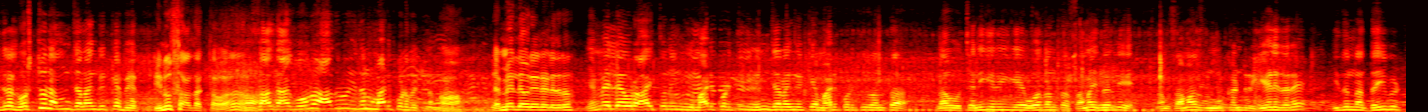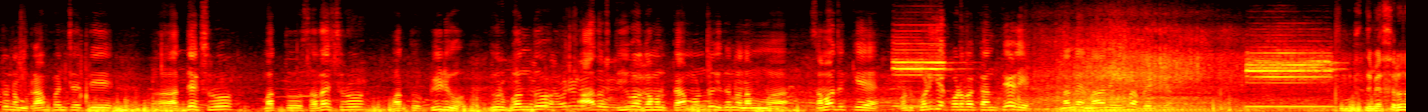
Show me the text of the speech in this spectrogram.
ಇದರಲ್ಲಿ ಅಷ್ಟು ನಮ್ಮ ಜನಾಂಗಕ್ಕೆ ಬೇಕು. ಇನ್ನೂ ಸಾಲ್ದಾಗ್ತಾವ? ಸಾಲ್ದ ಆಗೋದು ಆದರೂ ಇದನ್ನು ಮಾಡಿಕೊಡ್ಬೇಕು ನಮ್ಮ ಎಂ ಎಲ್ ಎ ಅವ್ರು ಏನು ಹೇಳಿದರು? ಎಂ ಎಲ್ ಎ ಅವರು ಆಯಿತು ನಿಮ್ಗೆ ಮಾಡಿಕೊಡ್ತೀವಿ ನಿಮ್ಮ ಜನಾಂಗಕ್ಕೆ ಮಾಡಿಕೊಡ್ತೀವಿ ಅಂತ ನಾವು ಚನ್ನಗಿರಿಗೆ ಹೋದಂಥ ಸಮಯದಲ್ಲಿ ನಮ್ಮ ಸಮಾಜದ ಮುಖಂಡರಿಗೆ ಹೇಳಿದ್ದಾರೆ ಇದನ್ನು ದಯವಿಟ್ಟು ನಮ್ಮ ಗ್ರಾಮ ಪಂಚಾಯತಿ ಅಧ್ಯಕ್ಷರು ಮತ್ತು ಸದಸ್ಯರು ಮತ್ತು ಪಿ ಡಿ ಒ ಇವರು ಬಂದು ಆದಷ್ಟು ಯುವ ಗಮನಕ್ಕೆ ತಗೊಂಡು ಇದನ್ನು ನಮ್ಮ ಸಮಾಜಕ್ಕೆ ಒಂದು ಕೊಡುಗೆ ಕೊಡ್ಬೇಕಂತೇಳಿ ನನ್ನ ನಾನು ಇವ್ರನ್ನ ಬೇಡಿಕೆ ನಿಮ್ಮ ಹೆಸರು?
